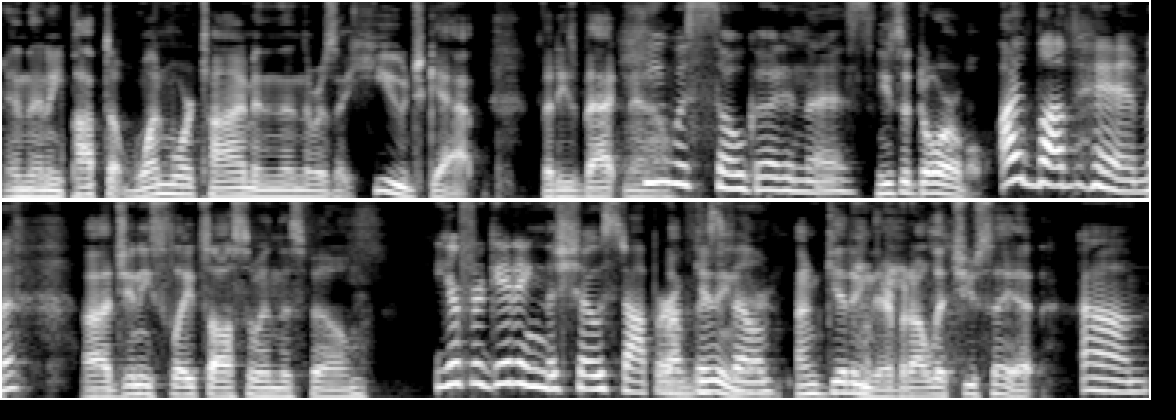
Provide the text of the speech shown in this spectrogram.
And then he popped up one more time, and then there was a huge gap. But he's back now. he was so good in this. he's adorable. I love him. Uh, Jenny Slate's also in this film. You're forgetting the showstopper I'm of this getting film. there. I'm getting there, but I'll let you say it. Um,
